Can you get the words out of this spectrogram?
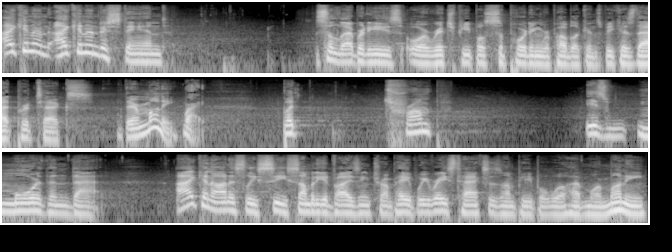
I can un- I can understand celebrities or rich people supporting Republicans because that protects their money. Right. But Trump is more than that. I can honestly see somebody advising Trump, "Hey, if we raise taxes on people, we'll have more money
